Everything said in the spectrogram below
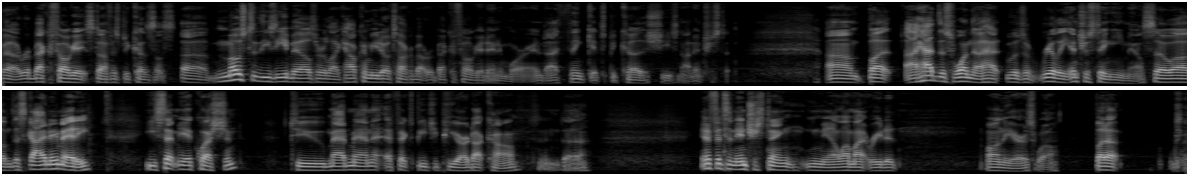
uh, Rebecca Felgate stuff is because uh, most of these emails are like, "How come you don't talk about Rebecca Felgate anymore?" And I think it's because she's not interested. Um, but I had this one that had, was a really interesting email. So um, this guy named Eddie, he sent me a question to madman at fxbgpr.com. And, uh, and if it's an interesting email, I might read it on the air as well. But uh,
